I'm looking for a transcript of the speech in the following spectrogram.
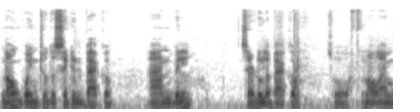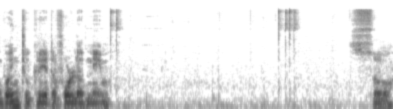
now going to the schedule backup and will schedule a backup. So now i'm going to create a folder name. So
